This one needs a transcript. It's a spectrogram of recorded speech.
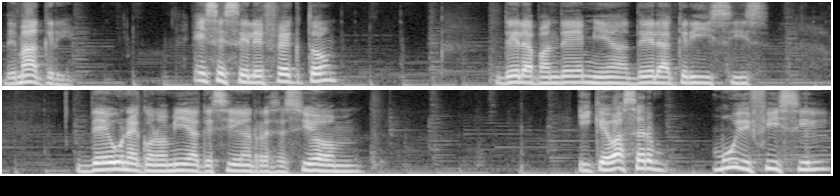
de Macri. Ese es el efecto de la pandemia, de la crisis, de una economía que sigue en recesión y que va a ser muy difícil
